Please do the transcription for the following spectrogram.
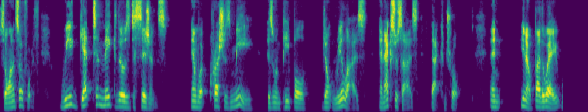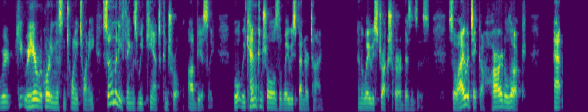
So on and so forth. We get to make those decisions. And what crushes me is when people don't realize and exercise that control. And you know, by the way, we're we're here recording this in 2020. So many things we can't control, obviously. But what we can control is the way we spend our time and the way we structure our businesses. So I would take a hard look at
